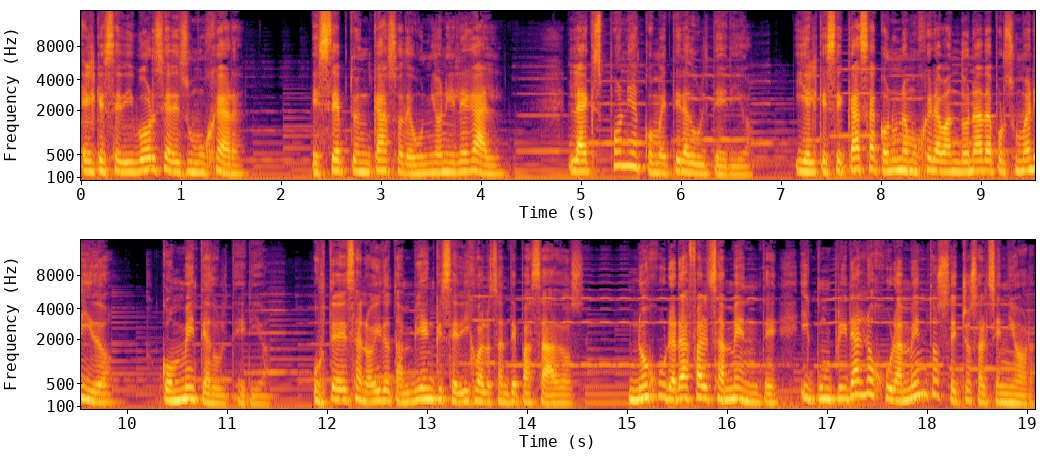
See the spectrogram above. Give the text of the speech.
el que se divorcia de su mujer, excepto en caso de unión ilegal, la expone a cometer adulterio, y el que se casa con una mujer abandonada por su marido, comete adulterio. Ustedes han oído también que se dijo a los antepasados, no jurarás falsamente y cumplirás los juramentos hechos al Señor.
